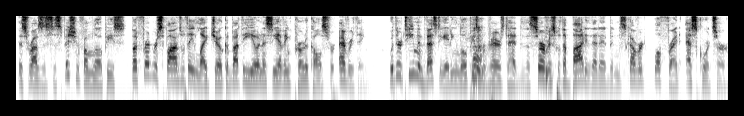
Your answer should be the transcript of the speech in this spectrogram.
This rouses suspicion from Lopez, but Fred responds with a light joke about the UNSC having protocols for everything. With her team investigating, Lopez prepares to head to the surface with a body that had been discovered while Fred escorts her.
